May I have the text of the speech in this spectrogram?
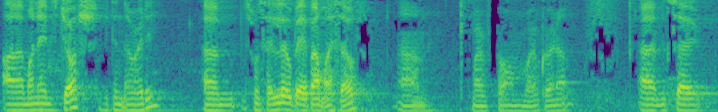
uh, my name's Josh, if you didn't know already. Um, just want to say a little bit about myself, um, where I'm from, where I've grown up. Um, so,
